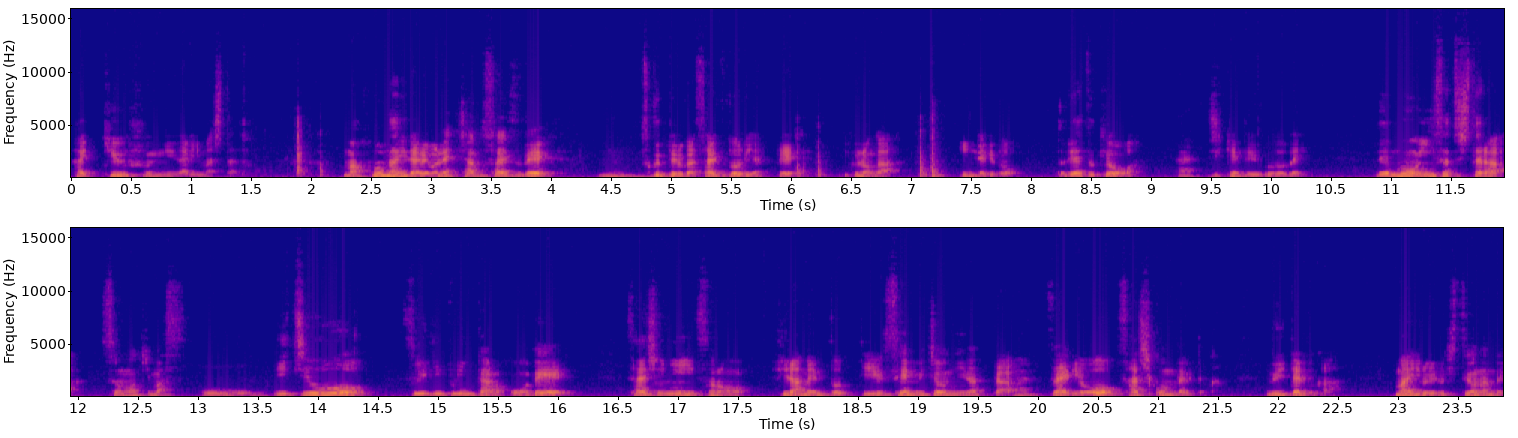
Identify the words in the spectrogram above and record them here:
はい、9分になりましたと。まあ、本来であればね、ちゃんとサイズで作ってるからサイズ通りやっていくのがいいんだけど、とりあえず今日ははい実験ということで。で、もう印刷したらそのまま来ます。一応、3D プリンターの方で、最初にそのフィラメントっていう線味調になったはい材料を差し込んだりとか、抜いたりとか、まあいろいろ必要なんだ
